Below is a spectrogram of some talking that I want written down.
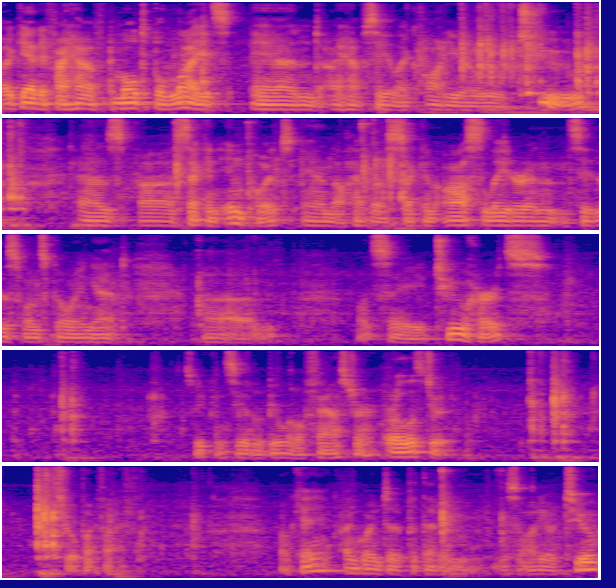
again, if I have multiple lights and I have say like audio 2 as a second input and I'll have a second oscillator and say this one's going at, um, let's say 2 hertz, so you can see it'll be a little faster, or let's do it 0.5. Okay, I'm going to put that in this audio 2.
